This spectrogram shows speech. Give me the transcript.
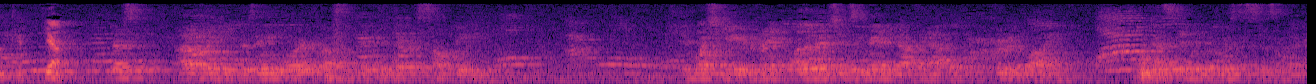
Okay. Yeah. There's, I don't think there's any warrant for us to think that there was something in what she ate or drank other than she was commanded not to have the fruit of the vine. That's hidden in the mysticism that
